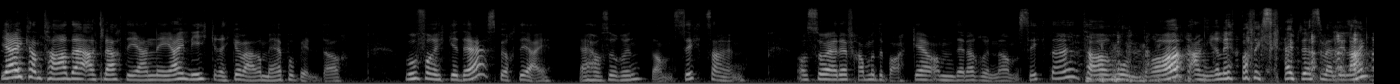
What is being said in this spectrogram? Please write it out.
Jeg kan ta det, erklærte Jenny. Jeg liker ikke å være med på bilder. Hvorfor ikke det? spurte jeg. Jeg har så rundt ansikt, sa hun. Og så er det fram og tilbake om det der runde ansiktet. Tar 100 år. Angrer litt på at jeg skrev det så veldig langt.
